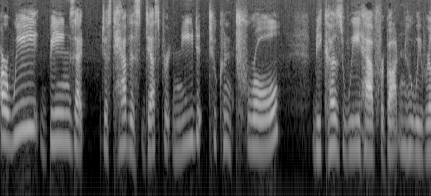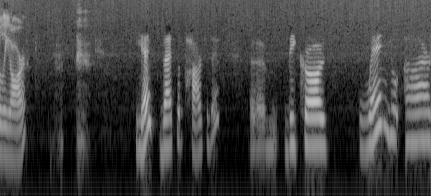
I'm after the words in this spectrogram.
Are we beings that just have this desperate need to control because we have forgotten who we really are? Yes, that's a part of it. Um, because when you are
